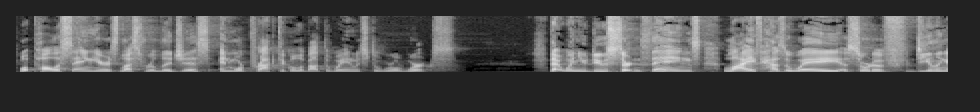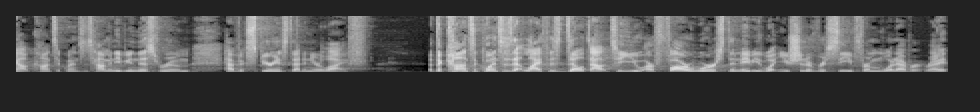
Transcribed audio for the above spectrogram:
what Paul is saying here is less religious and more practical about the way in which the world works. That when you do certain things, life has a way of sort of dealing out consequences. How many of you in this room have experienced that in your life? That the consequences that life has dealt out to you are far worse than maybe what you should have received from whatever, right?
